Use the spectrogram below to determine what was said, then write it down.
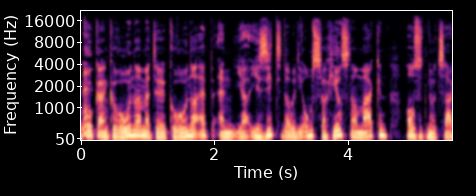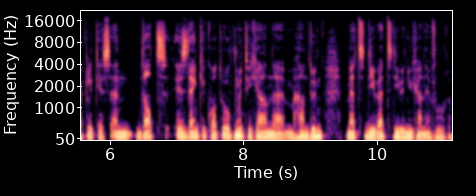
dank ook aan corona, met de corona-app. En ja, je ziet dat we die omslag heel snel maken als het noodzakelijk is. En dat is denk ik wat we ook moeten gaan, uh, gaan doen met die wet die we nu gaan invoeren.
